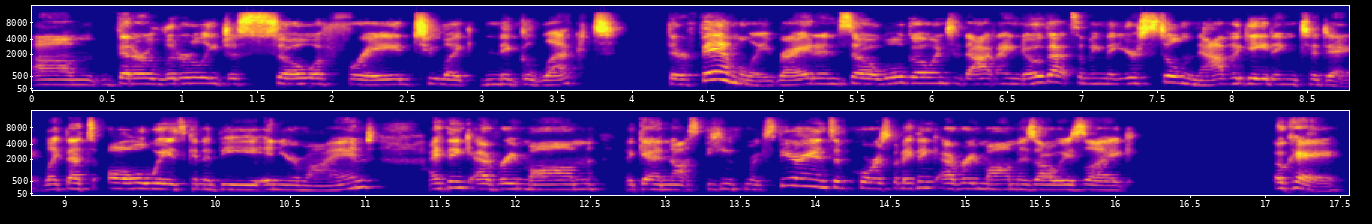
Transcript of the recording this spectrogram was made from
um, that are literally just so afraid to like neglect their family, right? And so we'll go into that. And I know that's something that you're still navigating today. Like that's always going to be in your mind. I think every mom, again, not speaking from experience, of course, but I think every mom is always like, okay,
